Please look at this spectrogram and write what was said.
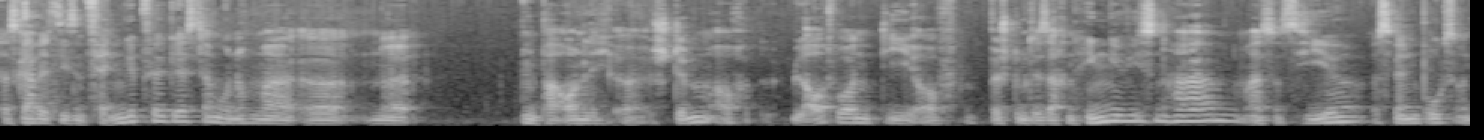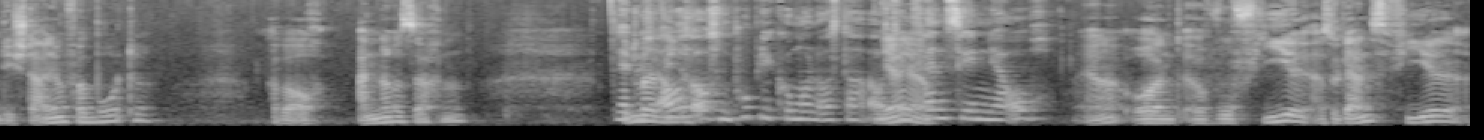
es gab jetzt diesen Fangipfel gestern, wo nochmal äh, eine, ein paar ordentlich äh, Stimmen auch laut wurden, die auf bestimmte Sachen hingewiesen haben. Also hier Sven Brooks und die Stadionverbote, aber auch andere Sachen. Ja, Immer durchaus wieder. aus dem Publikum und aus, der, aus Ja, den ja. Fanszenen ja auch. Ja, und äh, wo viel, also ganz viel,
